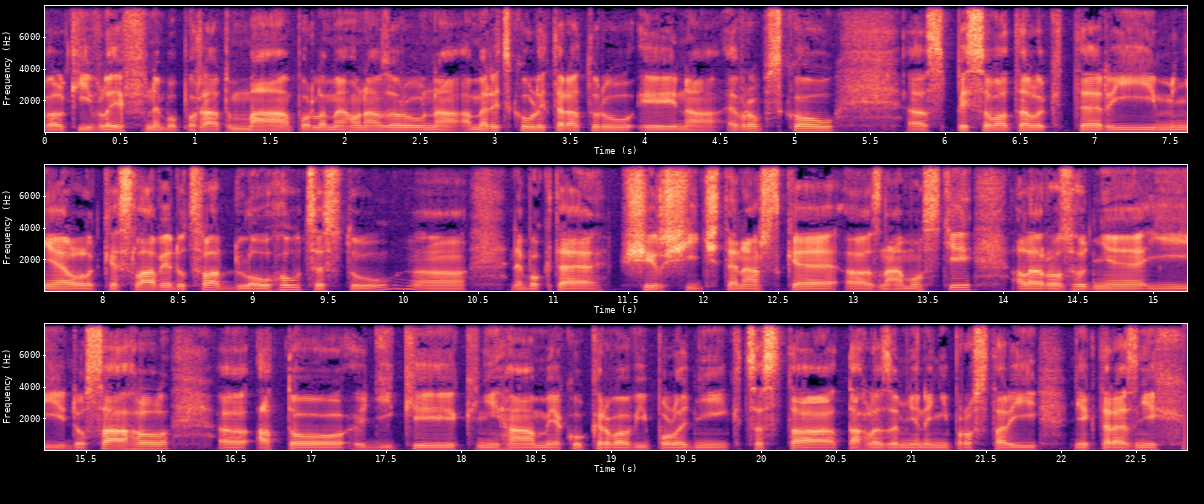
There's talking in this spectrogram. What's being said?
velký vliv, nebo pořád má, podle mého názoru, na americkou literaturu i na evropskou. Spisovatel, který měl ke slávě docela dlouhou cestu, nebo k té širší čtenářské známosti, ale rozhodně ji dosáhl, a to díky knihám jako Krvavý poledník, Cesta, Tahle země není pro starý, některé z nich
